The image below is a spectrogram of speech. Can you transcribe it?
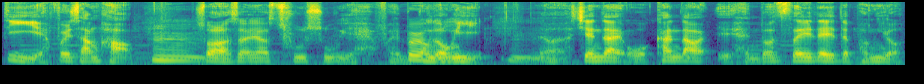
地也非常好，嗯，说老实话，要出书也很不容易。呃，现在我看到很多这一类的朋友，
